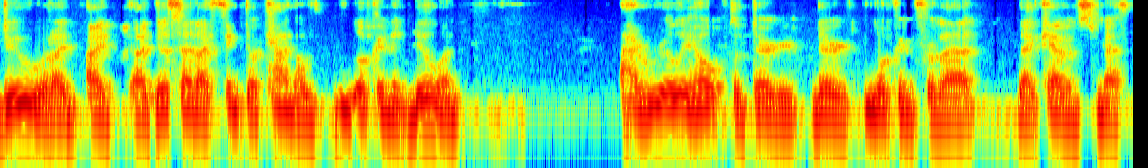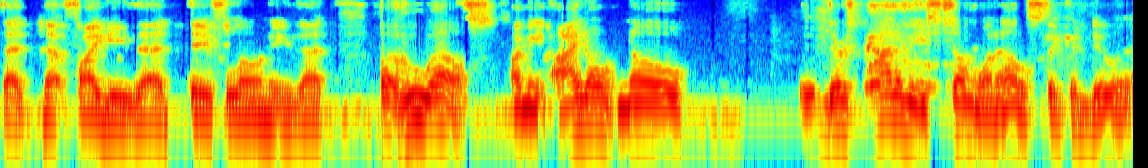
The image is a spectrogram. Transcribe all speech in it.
do what I I, I just said. I think they're kind of looking at doing. I really hope that they're they're looking for that that Kevin Smith, that that Feige, that Dave Filoni, that. But who else? I mean, I don't know. There's got to be someone else that could do it.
